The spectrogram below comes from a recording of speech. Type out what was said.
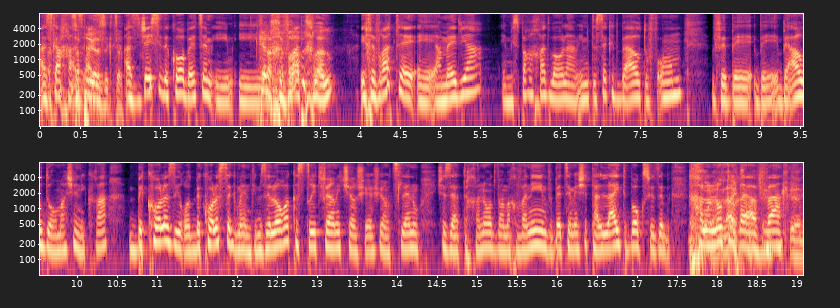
אז ככה, אז- ספרי על זה קצת. אז ג'ייסי דקור בעצם היא... היא כן, החברה חברת- בכלל, היא חברת אה, אה, המדיה. אה, מספר אחת בעולם, היא מתעסקת ב-out of home וב-outdoor, מה שנקרא, בכל הזירות, בכל הסגמנטים. זה לא רק ה street furniture שיש היום אצלנו, שזה התחנות והמכוונים, ובעצם יש את ה light box, שזה חלונות הלייט- הראווה. כן.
